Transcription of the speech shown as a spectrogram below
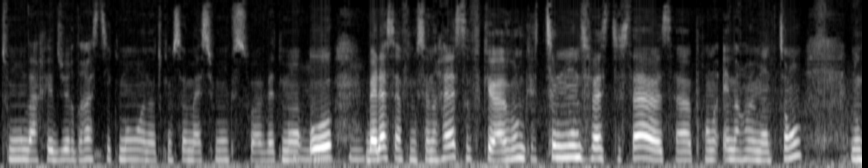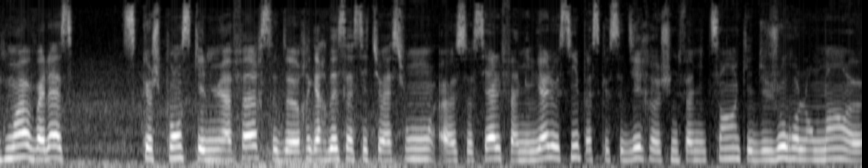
tout le monde à réduire drastiquement notre consommation, que ce soit vêtements, mmh, eau, mmh. Bah là, ça fonctionnerait. Sauf qu'avant que tout le monde fasse tout ça, ça va prendre énormément de temps. Donc moi, voilà, ce que je pense qu'il est le mieux à faire, c'est de regarder sa situation euh, sociale, familiale aussi, parce que c'est dire euh, je suis une famille de cinq et du jour au lendemain, euh,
